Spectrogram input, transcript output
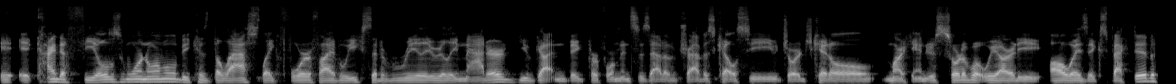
it, it kind of feels more normal because the last like four or five weeks that have really, really mattered, you've gotten big performances out of Travis Kelce, George Kittle, Mark Andrews, sort of what we already always expected.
